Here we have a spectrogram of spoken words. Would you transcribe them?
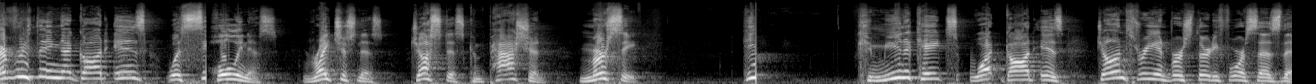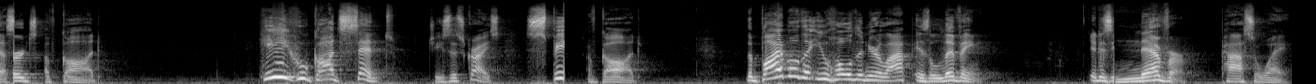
Everything that God is was seen. holiness, righteousness, justice, compassion, mercy. He communicates what God is. John 3 and verse 34 says this words of God. He who God sent, Jesus Christ, speak of God. The Bible that you hold in your lap is living. It is never pass away.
